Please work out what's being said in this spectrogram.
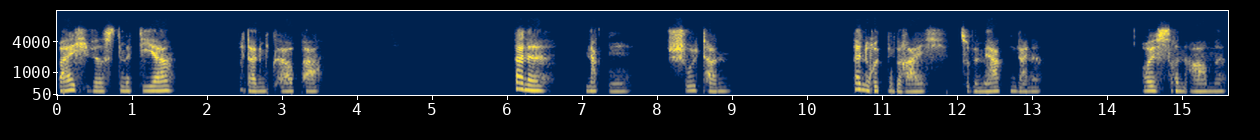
weich wirst mit dir und deinem Körper. Deine Nacken, Schultern, dein Rückenbereich zu bemerken, deine äußeren Arme,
